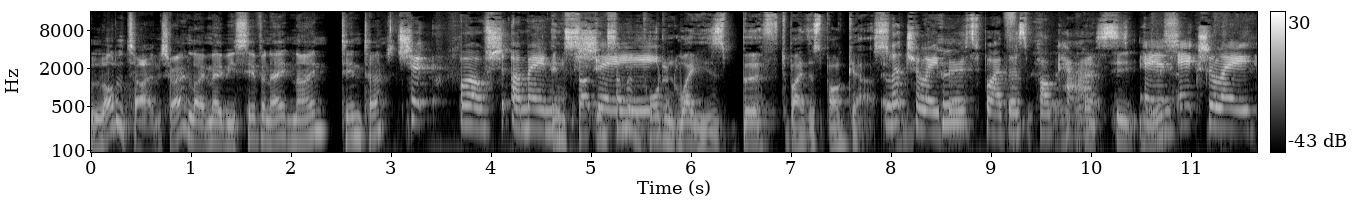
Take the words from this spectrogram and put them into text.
lot of times, right? Like maybe seven, eight, nine, ten times. She, well, she, I mean, in, su- she, in, some important ways, birthed by this podcast. Literally birthed by this podcast, uh, uh, yes. and actually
